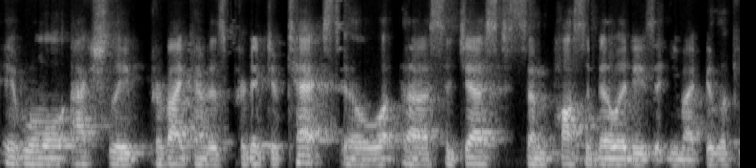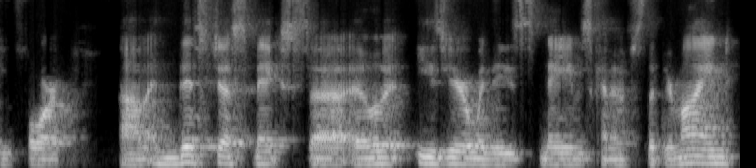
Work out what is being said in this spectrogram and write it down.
it will actually provide kind of this predictive text. It'll uh, suggest some possibilities that you might be looking for. Um, and this just makes uh, it a little bit easier when these names kind of slip your mind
